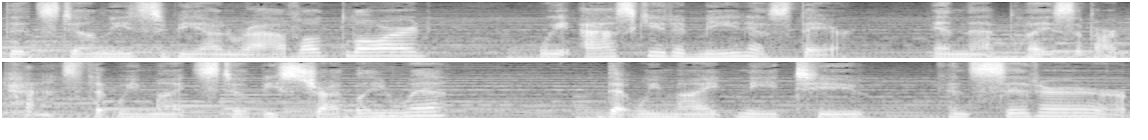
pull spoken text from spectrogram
that still needs to be unraveled, Lord. We ask you to meet us there in that place of our past that we might still be struggling with, that we might need to consider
